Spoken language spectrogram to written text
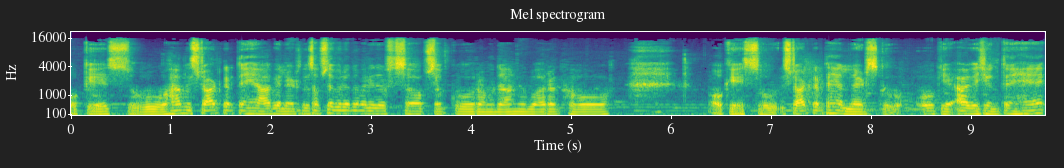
okay so हम स्टार्ट करते हैं आगे। लेट्स गो सबसे पहले तो मेरी तरफ़ आप सबको रमज़ान मुबारक हो। ओके सो स्टार्ट करते हैं लेट्स गो ओके आगे चलते हैं.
